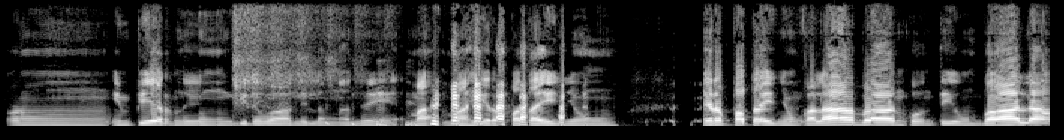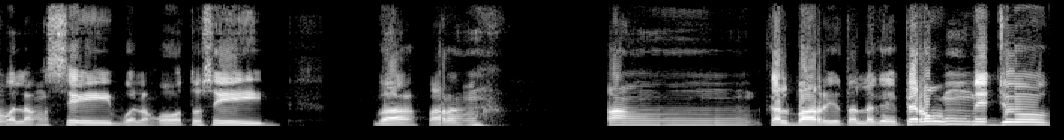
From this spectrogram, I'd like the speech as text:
parang impyerno yung ginawa nilang ano eh. Ma- mahirap patayin yung, mahirap patayin yung kalaban, konti yung bala, walang save, walang auto-save. Diba? Parang, parang kalbaryo talaga eh. Pero kung medyo,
